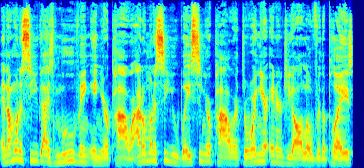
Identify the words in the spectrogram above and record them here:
And I want to see you guys moving in your power. I don't want to see you wasting your power, throwing your energy all over the place.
